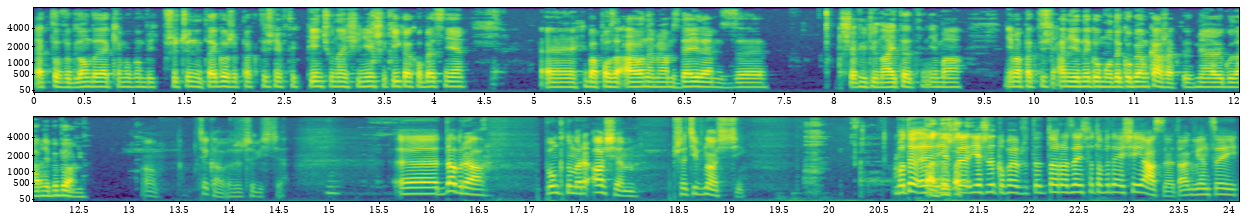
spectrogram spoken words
jak to wygląda, jakie mogą być przyczyny tego, że praktycznie w tych pięciu najsilniejszych ligach obecnie, chyba poza Aaronem Ramsdale'em z, Sheffield United nie ma, nie ma praktycznie ani jednego młodego bramkarza, który w miarę regularnie by bronił. O, ciekawe, rzeczywiście. E, dobra, punkt numer 8. Przeciwności. Bo to, e, Tak, jeszcze, tak. jeszcze tylko powiem, że to, to rodzeństwo to wydaje się jasne, tak? Więcej,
